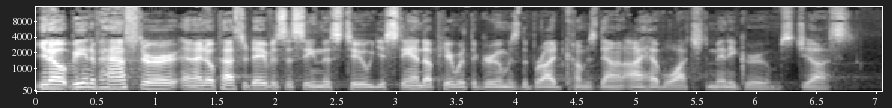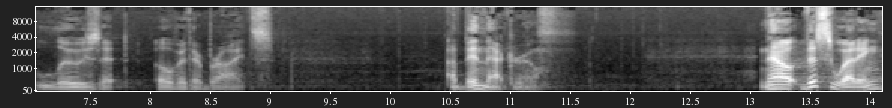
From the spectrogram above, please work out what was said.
You know, being a pastor, and I know Pastor Davis has seen this too, you stand up here with the groom as the bride comes down. I have watched many grooms just lose it over their brides. I've been that groom. Now, this wedding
